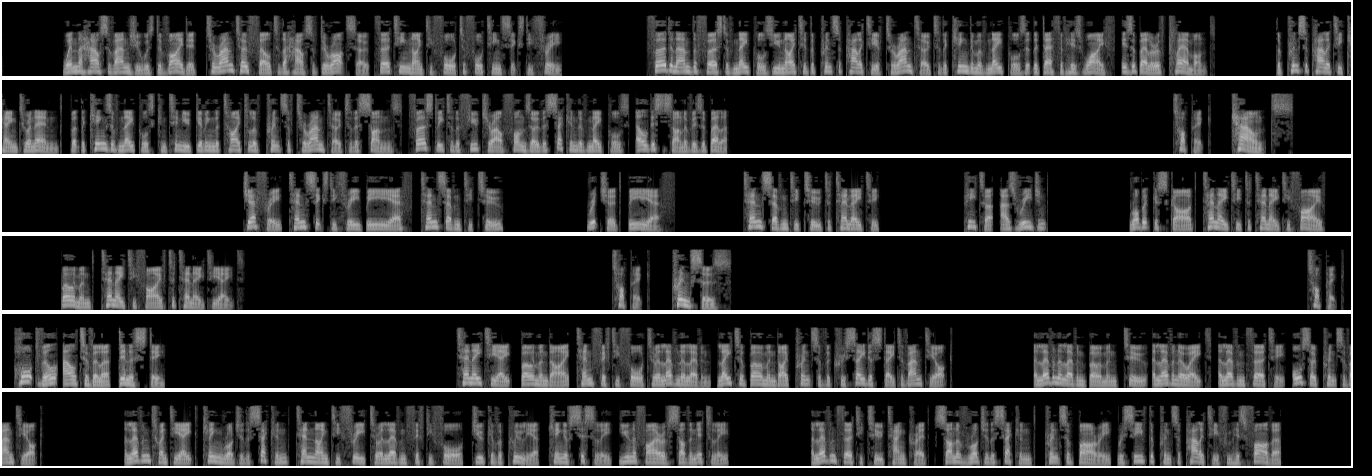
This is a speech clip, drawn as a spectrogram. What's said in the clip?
When the House of Anjou was divided, Taranto fell to the House of Durazzo 1394 Ferdinand I of Naples united the Principality of Taranto to the Kingdom of Naples at the death of his wife, Isabella of Clermont. The principality came to an end, but the kings of Naples continued giving the title of Prince of Taranto to their sons, firstly to the future Alfonso II of Naples, eldest son of Isabella. Topic: Counts. Geoffrey 1063 BEF 1072 Richard BEF 1072 to 1080 Peter, as regent. Robert Guiscard 1080 to 1085 Bohemond 1085 to 1088 Topic. Princes. Topic. Hauteville Altavilla dynasty 1088 Bohemond I 1054 to 1111 later Bohemond I prince of the Crusader state of Antioch. 1111 Bohemond II 1108 1130 also prince of Antioch. 1128 King Roger II 1093 to 1154 Duke of Apulia king of Sicily unifier of southern Italy. 1132 Tancred son of Roger II prince of Bari received the principality from his father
